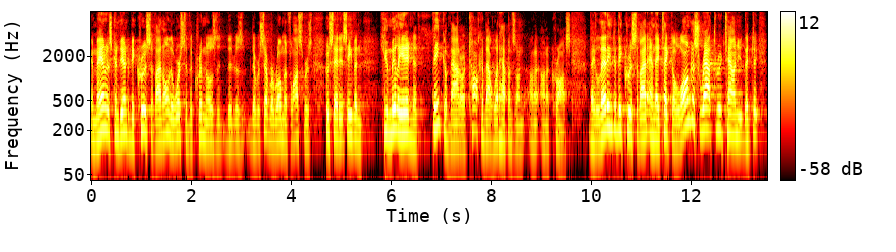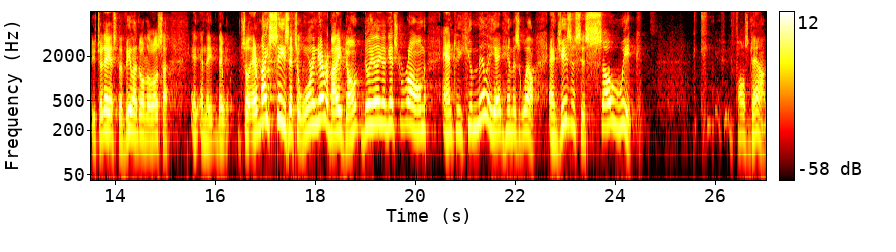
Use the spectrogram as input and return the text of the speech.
a man was condemned to be crucified, only the worst of the criminals. There, were several Roman philosophers who said it's even humiliating to think about or talk about what happens on, on, a, on a cross. They led him to be crucified, and they take the longest route through town. You, t- you, today it's the Via Dolorosa, and, and they, they, so everybody sees it's a warning to everybody don't do anything against Rome, and to humiliate him as well. And Jesus is so weak, he falls down,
